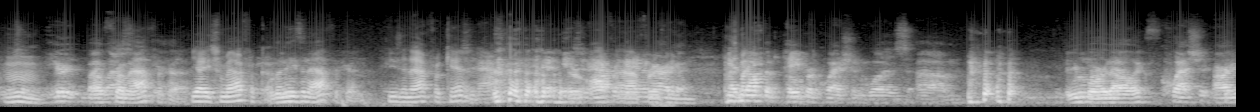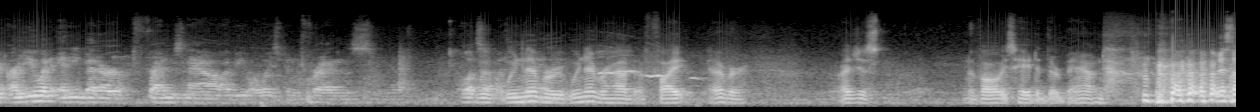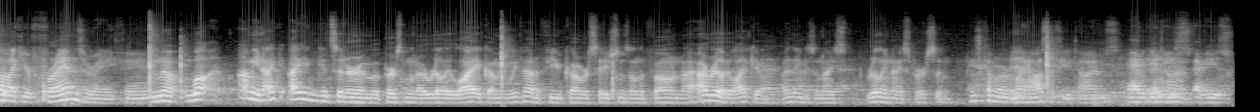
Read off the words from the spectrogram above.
Mm. Here, Oh, from Africa. Yeah, he's from Well, Africa. then he's an African. He's an He's an African. African. He's They're an all African American. I He's my- thought the paper question was, um, Are you bored, mill Alex? Question, are, are you and Eddie better friends now? Have you always been friends? What's We, we never, Eddie? we never had a fight ever. I just have always hated their band. But it's not like you're friends or anything. No, well, I mean, I, I can consider him a person that I really like. I mean, we've had a few conversations on the phone. I, I really like him. I think he's a nice, really nice person. He's come over to my house a few times. Had And, good and he's, and he's,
